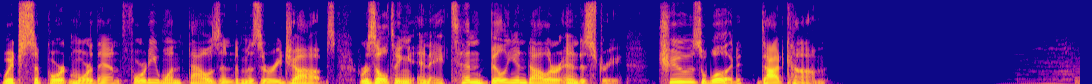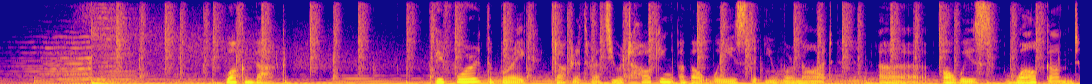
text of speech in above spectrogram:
which support more than 41,000 Missouri jobs, resulting in a $10 billion industry. ChooseWood.com. Welcome back. Before the break, Dr. Threats, you were talking about ways that you were not uh, always welcomed.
